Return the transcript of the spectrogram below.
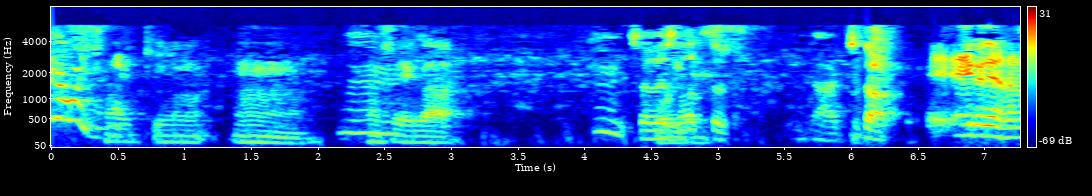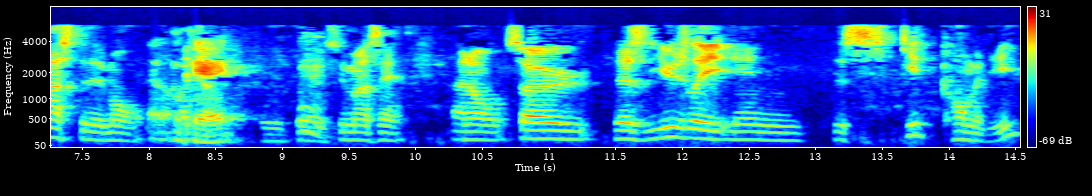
が多いよね。最近、うん、うん男性が。うん。ですちょっとえ英語で話しても、Okay. うんすみません。あの、so there's usually in the skit comedy,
